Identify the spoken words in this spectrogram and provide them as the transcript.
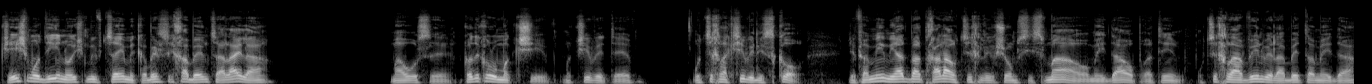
כשאיש מודיעין או איש מבצעי מקבל שיחה באמצע הלילה, מה הוא עושה? קודם כל הוא מקשיב, מקשיב היטב, הוא צריך להקשיב ולזכור. לפעמים מיד בהתחלה הוא צריך לרשום סיסמה או מידע או פרטים. הוא צריך להבין ולאבד את המידע.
